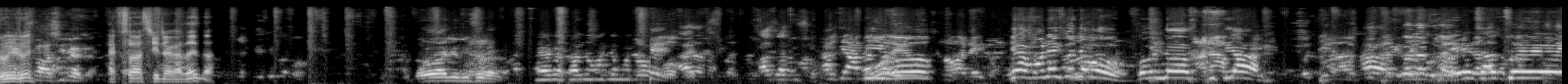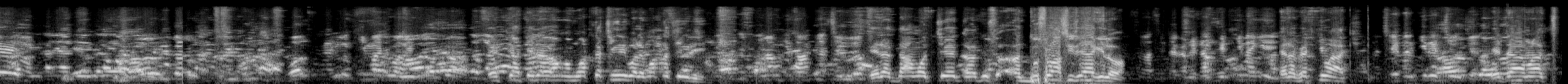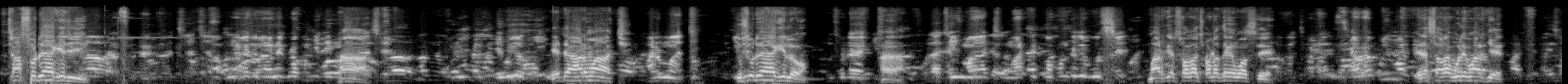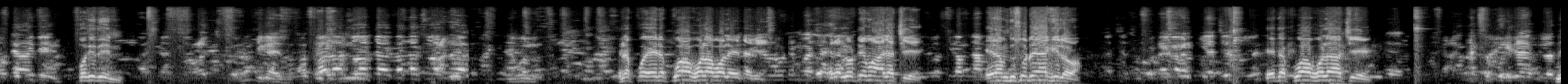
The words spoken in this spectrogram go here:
রুই রুই? একশো আশি টাকা। তাই তো? যাব গোবিন্দ মটকা চিংড়ি বলে মটকা চিংড়ি। এটার দাম হচ্ছে দুশো আশি টাকা কিলো। এটা ভেটকি মাছ। এটা আমরা চারশো টাকা কেজি। আচ্ছা আচ্ছা মাছ হ্যাঁ। এটা আর মাছ। আর মাছ। দুশো টাকা কিলো। হ্যাঁ। মার্কেট সকাল ছটা থেকে বসছে। এটা সারাপুলি মার্কেট। প্রতিদিন? হ্যাঁ এটা এটা পোয়া ভোলা বলে এটাকে। এটা লোটে মাছ আছে। এরকম দুশো টাকা কিলো। এটা পোয়া ভোলা আছে।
